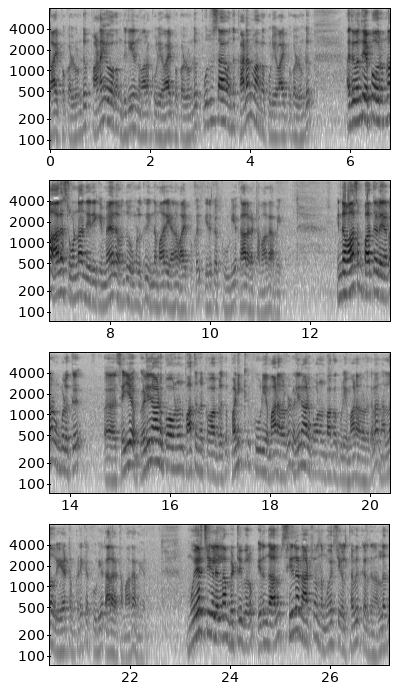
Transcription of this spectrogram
வாய்ப்புகள் உண்டு பணயோகம் திடீர்னு வரக்கூடிய வாய்ப்புகள் உண்டு புதுசாக வந்து கடன் வாங்கக்கூடிய வாய்ப்புகள் உண்டு. அது வந்து எப்போ வரும்னா ஆகஸ்ட் ஒன்றாம் தேதிக்கு மேலே வந்து உங்களுக்கு இந்த மாதிரியான வாய்ப்புகள் இருக்கக்கூடிய காலகட்டமாக அமையும். இந்த மாதம் பார்த்தீங்கன்னா உங்களுக்கு செய்ய வெளிநாடு போகணும்னு பார்த்துட்டு இருக்கவங்களுக்கு படிக்கக்கூடிய மாணவர்கள் வெளிநாடு போகணும்னு பார்க்கக்கூடிய மாணவர்களுக்கெல்லாம் நல்ல ஒரு ஏற்றம் கிடைக்கக்கூடிய காலகட்டமாக அமையும். முயற்சிகள் எல்லாம் வெற்றி பெறும். இருந்தாலும் சில நாட்கள் அந்த முயற்சிகள் தவிர்க்கிறது நல்லது.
